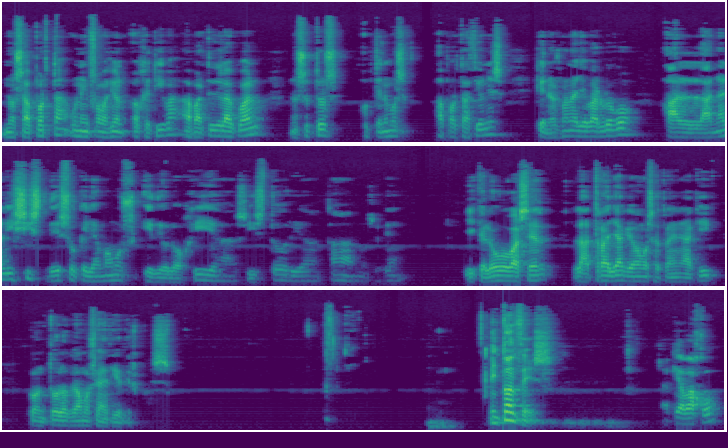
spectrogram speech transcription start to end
nos aporta una información objetiva a partir de la cual nosotros obtenemos aportaciones que nos van a llevar luego al análisis de eso que llamamos ideologías, historia, tal, no sé qué. Y que luego va a ser la tralla que vamos a traer aquí con todo lo que vamos a decir después. Entonces, aquí abajo,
